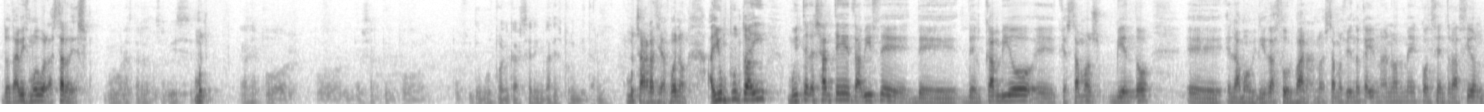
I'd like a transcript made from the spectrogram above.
Don David, muy buenas tardes. Muy buenas tardes, José Luis. Gracias por, por interesarte por, por por el car sharing, gracias por invitarme. Muchas gracias. Bueno, hay un punto ahí muy interesante, David, del cambio eh, que estamos viendo eh, en la movilidad urbana. ¿no? Estamos viendo que hay una enorme concentración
